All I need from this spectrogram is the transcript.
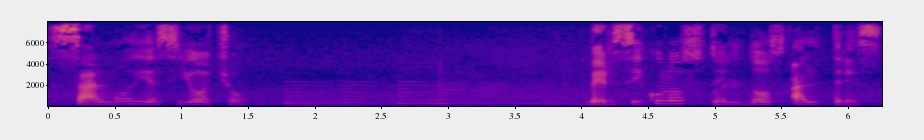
Salmo 18, versículos del 2 al 3.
